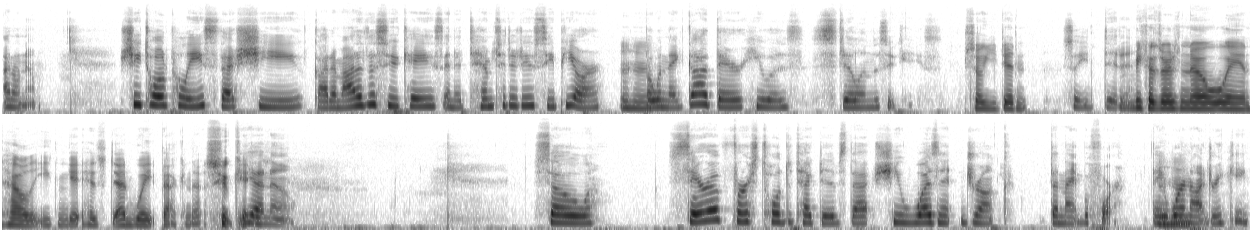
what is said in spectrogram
I don't know. She told police that she got him out of the suitcase and attempted to do CPR, Mm-hmm. but when they got there, he was still in the suitcase. so you didn't, So you didn't. because there's no way in hell that you can get his dead weight back in that suitcase. Yeah, no. So, Sarah first told detectives that she wasn't drunk the night before. They were Mhm. not drinking.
